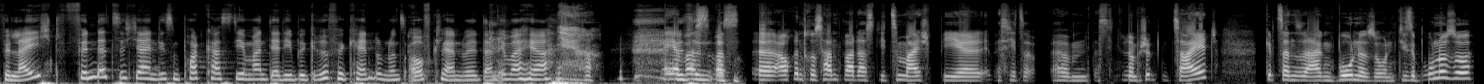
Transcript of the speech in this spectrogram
Vielleicht findet sich ja in diesem Podcast jemand, der die Begriffe kennt und uns aufklären will, dann immer her. Ja. Naja, was, was äh, auch interessant war, dass die zum Beispiel, weiß ich jetzt, ähm, dass die zu einer bestimmten Zeit gibt es dann sozusagen Bonusse. Und diese Bonusse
